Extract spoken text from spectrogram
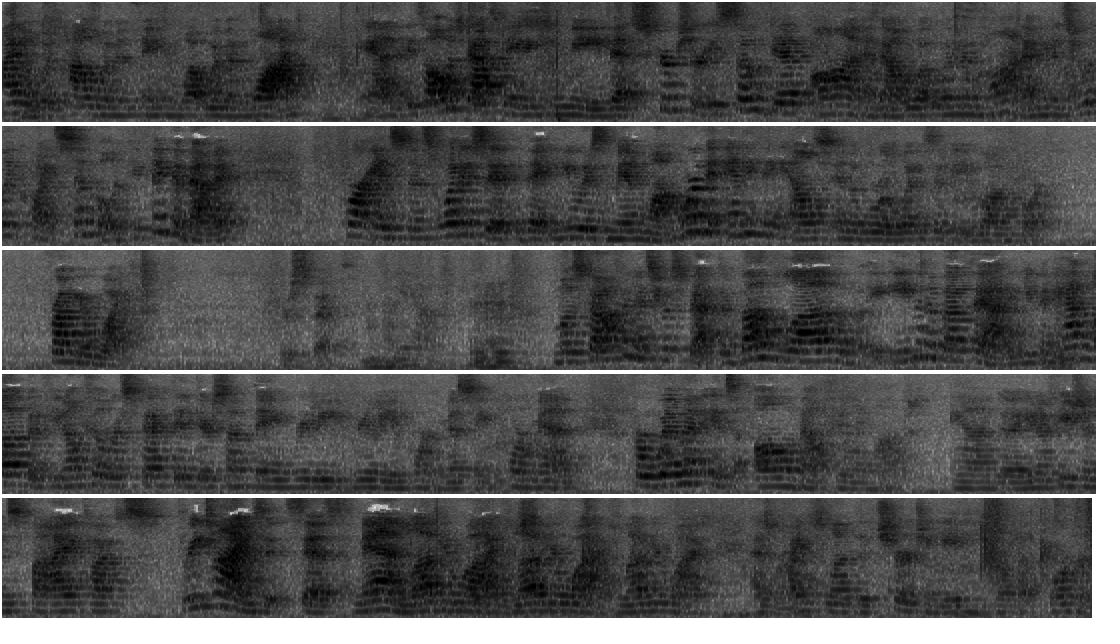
titled with How Women Think and What Women Want. And it's always fascinating to me that scripture is so dead on about what women want. I mean, it's really quite simple. If you think about it, for instance, what is it that you as men want? More than anything else in the world, what is it that you long for? From your wife? Respect. Mm-hmm. Yeah. Mm-hmm. Most often it's respect. Above love, even above that. And you can have love, but if you don't feel respected, there's something really, really important missing for men. For women, it's all about feeling loved. And, uh, you know, Ephesians 5 talks three times it says, Men, love your wife, love your wife, love your wife, as Christ loved the church and gave himself up for her.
